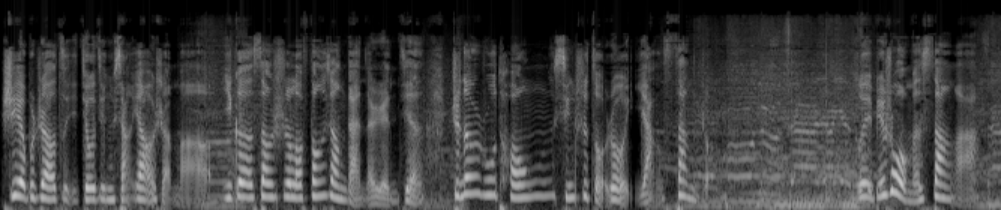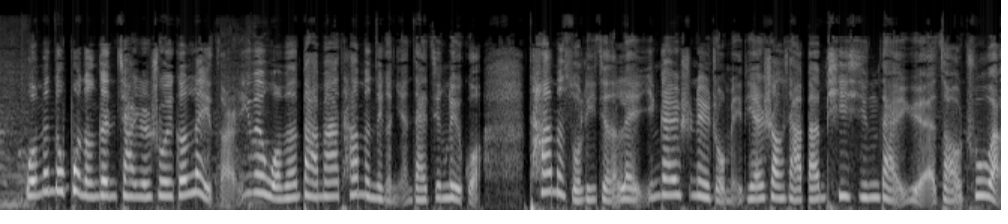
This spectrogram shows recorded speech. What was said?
谁也不知道自己究竟想要什么，一个丧失了方向感的人间，只能如同行尸走肉一样丧着。所以别说我们丧啊。我们都不能跟家人说一个累字儿，因为我们爸妈他们那个年代经历过，他们所理解的累，应该是那种每天上下班披星戴月、早出晚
